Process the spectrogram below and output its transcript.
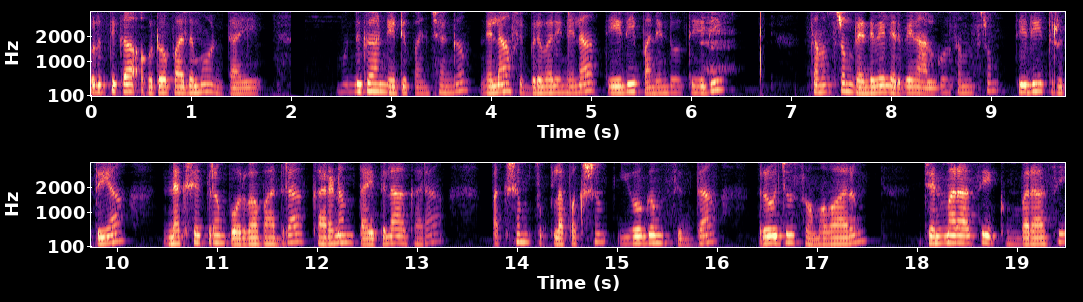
కృత్తిక ఒకటో పాదము ఉంటాయి. ముందుగా నేటి పంచాంగం. నెల ఫిబ్రవరి నెల తేదీ పన్నెండో తేదీ సంవత్సరం రెండు వేల ఇరవై నాలుగో సంవత్సరం తిది తృతీయ నక్షత్రం పూర్వభాద్ర కరణం తైతలాకర పక్షం శుక్లపక్షం యోగం సిద్ధ రోజు సోమవారం జన్మరాశి కుంభరాశి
